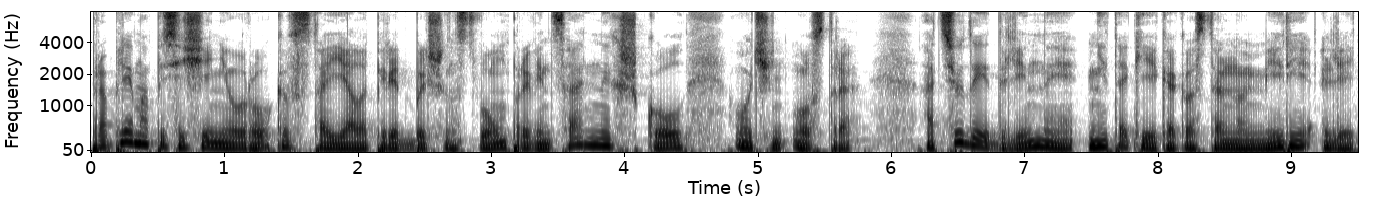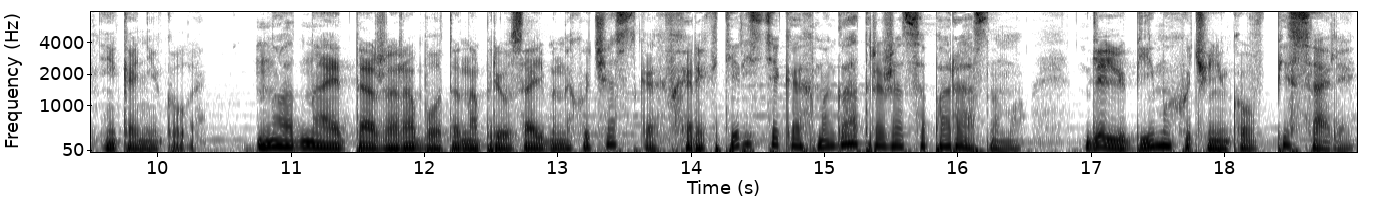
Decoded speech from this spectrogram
Проблема посещения уроков стояла перед большинством провинциальных школ очень остро – Отсюда и длинные, не такие, как в остальном мире, летние каникулы. Но одна и та же работа на приусадебных участках в характеристиках могла отражаться по-разному. Для любимых учеников писали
